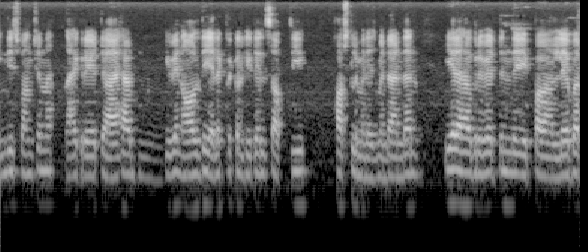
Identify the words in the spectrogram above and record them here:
in this function I create I have given all the electrical details of the hostel management and then here I have given the labor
